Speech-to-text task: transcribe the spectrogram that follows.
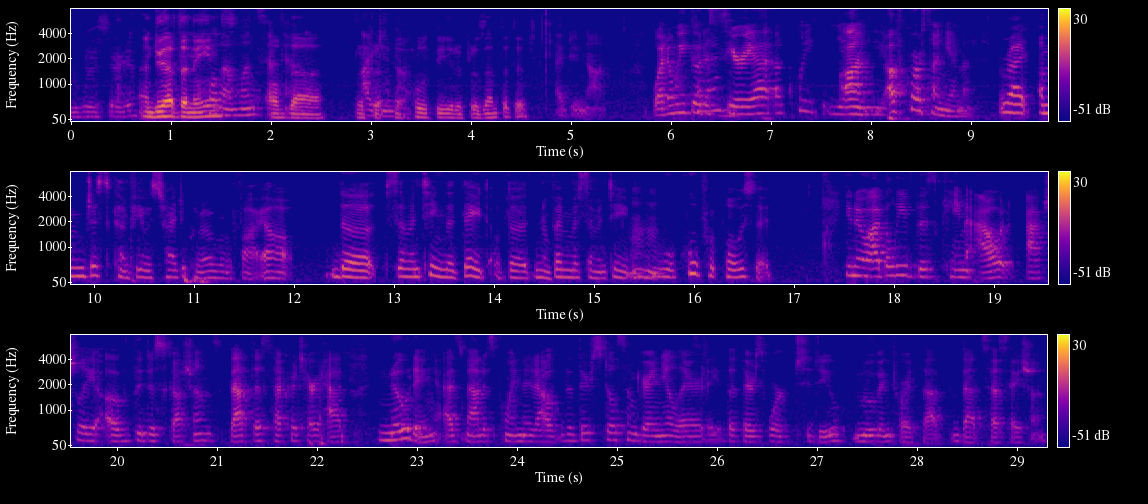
We go to Syria? And do you have the names on one of second. the I repre- do not. Houthi representatives? I do not. Why don't we go to Syria? A quick, On, of course, on Yemen. Right, I'm just confused, trying to clarify. Uh, the 17, the date of the November 17, who, who proposed it? You know, I believe this came out actually of the discussions that the secretary had, noting, as Matt has pointed out, that there's still some granularity, that there's work to do moving towards that, that cessation.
